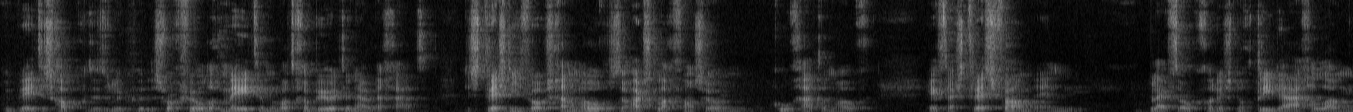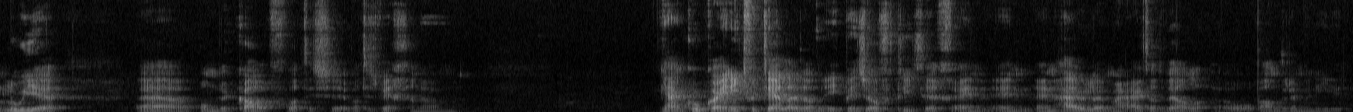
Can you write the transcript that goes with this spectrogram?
wetenschap natuurlijk zorgvuldig meten, maar wat gebeurt er nou? Dan gaat de stressniveaus gaan omhoog, dus de hartslag van zo'n koe gaat omhoog. Heeft daar stress van en blijft ook gerust nog drie dagen lang loeien uh, om de kalf, wat is, uh, wat is weggenomen. Ja, een koe kan je niet vertellen dan ik ben zo verdrietig en, en, en huilen, maar uit dat wel op andere manieren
